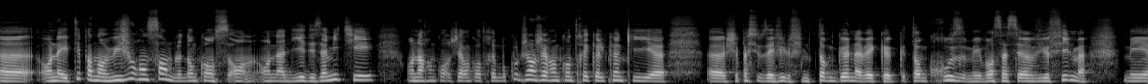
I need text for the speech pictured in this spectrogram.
Euh, on a été pendant huit jours ensemble, donc on, a lié des amitiés. J'ai rencontré beaucoup de gens. J'ai rencontré quelqu'un qui, euh, je ne sais pas si vous avez vu le film Tom Gun avec Tom Cruise, mais bon ça c'est un vieux film. Mais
